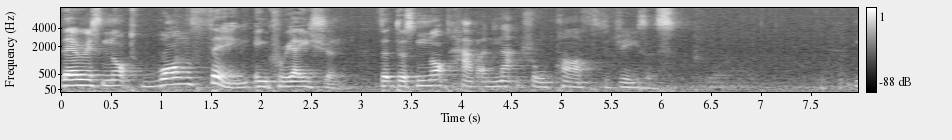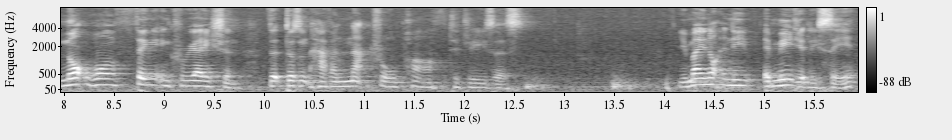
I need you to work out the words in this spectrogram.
There is not one thing in creation that does not have a natural path to Jesus. Not one thing in creation that doesn't have a natural path to Jesus. You may not immediately see it,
